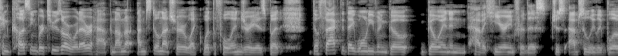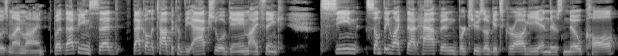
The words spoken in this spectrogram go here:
concussing Bortuzzo or whatever happened. I'm not I'm still not sure like what the full injury is, but the fact that they won't even go go in and have a hearing for this just absolutely blows my mind. But that being said, back on the topic of the actual game, I think seeing something like that happen, Bortuzzo gets groggy and there's no call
